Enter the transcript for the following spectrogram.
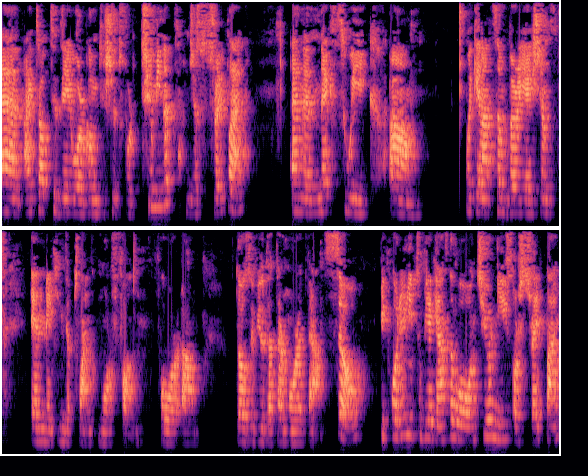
And I thought today we're going to shoot for two minutes, just straight plank. And then next week, um, we can add some variations in making the plank more fun for um, those of you that are more advanced. So what you need to be against the wall onto your knees or straight plank.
